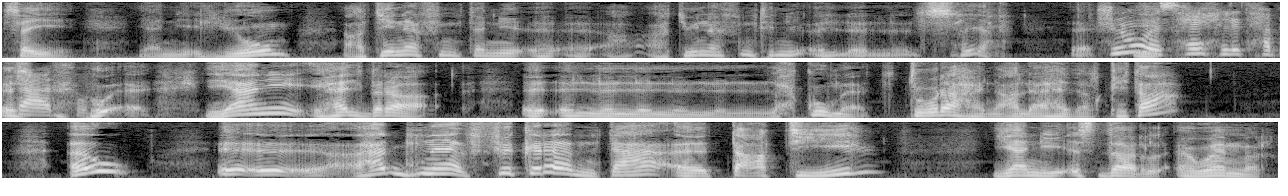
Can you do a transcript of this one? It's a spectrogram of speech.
سي يعني اليوم أعطينا فهمتني أعطينا فهمتني ال- ال- الصحيح. شنو هو صحيح اللي تحب تعرفه؟ يعني هل درا ال- ال- ال- ال- الحكومة تراهن على هذا القطاع؟ أو آه، آه، عندنا فكرة نتاع تعطيل يعني إصدار الأوامر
